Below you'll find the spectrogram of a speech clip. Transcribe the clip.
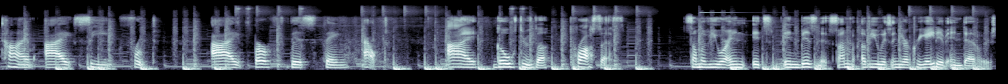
time I see fruit. I birth this thing out. I go through the process. Some of you are in it's in business. Some of you is in your creative endeavors.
